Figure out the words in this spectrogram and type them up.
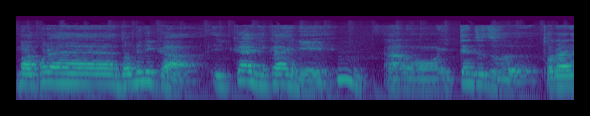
まあこれドミニカ1回2回に、うん。あの1点ずつ取られ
